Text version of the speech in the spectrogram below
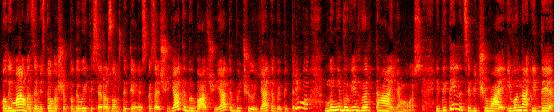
коли мама, замість того, щоб подивитися разом з дитиною і сказати, що я тебе бачу, я тебе чую, я тебе підтримую, ми ніби відвертаємось. І дитина це відчуває, і вона йде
